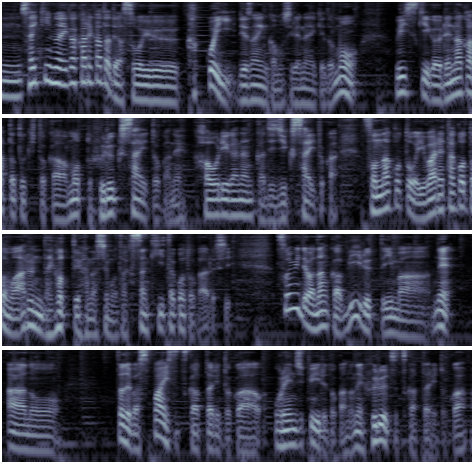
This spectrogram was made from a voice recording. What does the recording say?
うん、最近の描かれ方ではそういうかっこいいデザインかもしれないけどもウイスキーが売れなかった時とかはもっと古臭いとかね香りがなんかじじ臭いとかそんなことを言われたこともあるんだよっていう話もたくさん聞いたことがあるしそういう意味ではなんかビールって今ねあの例えばスパイス使ったりとかオレンジピールとかのねフルーツ使ったりとか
